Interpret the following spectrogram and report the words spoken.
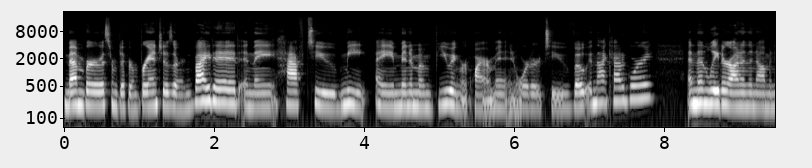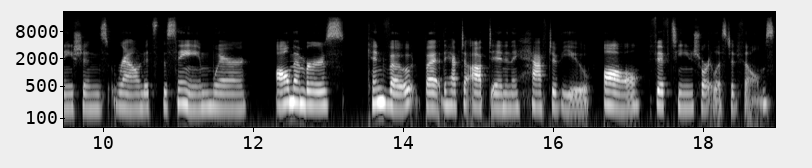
members from different branches are invited and they have to meet a minimum viewing requirement in order to vote in that category. And then later on in the nominations round, it's the same where all members can vote, but they have to opt in and they have to view all 15 shortlisted films.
